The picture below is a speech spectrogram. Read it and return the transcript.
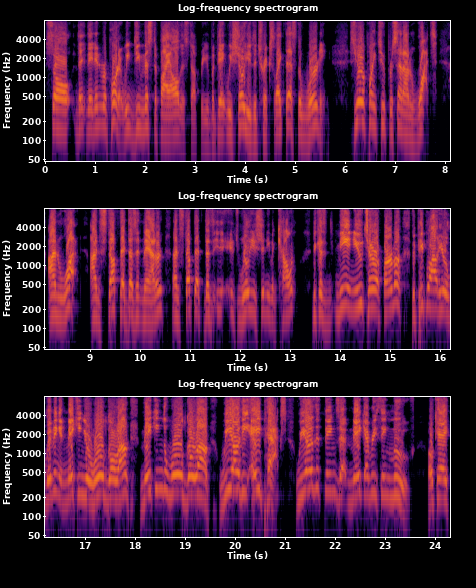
so they, they didn't report it. We demystify all this stuff for you, but they, we show you the tricks like this, the wording, 0.2% on what? On what? On stuff that doesn't matter, on stuff that does it's really you shouldn't even count because me and you, terra firma, the people out here living and making your world go around, making the world go around, we are the apex. We are the things that make everything move. Okay,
